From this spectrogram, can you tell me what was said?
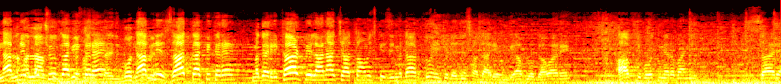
ना अपने बच्चों का फ़िक्र है ना अपने जात का फ़िक्र है। मगर रिकॉर्ड पे लाना चाहता हूँ इसकी जिम्मेदार दो इंटेलिजेंस अदारे होंगे। आप लोग गवाह रहे। आपकी बहुत मेहरबानी। सारे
